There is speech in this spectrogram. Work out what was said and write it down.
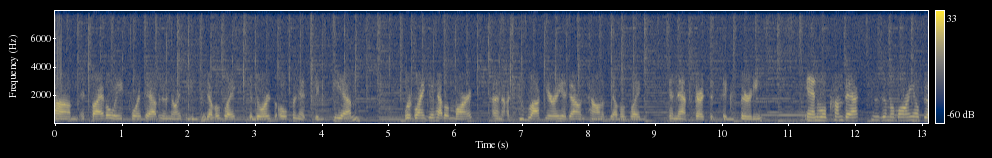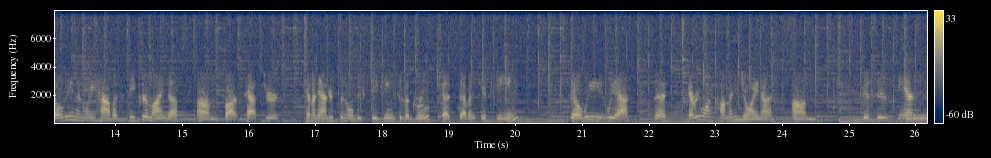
Um, it's 508 4th Avenue Northeast in Devils Lake. The doors open at 6 p.m. We're going to have a march in a two-block area downtown of Devils Lake, and that starts at 6:30. And we'll come back to the Memorial Building, and we have a speaker lined up. Um, but Pastor Kevin Anderson will be speaking to the group at 7:15. So we we ask that everyone come and join us. Um, this is in,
